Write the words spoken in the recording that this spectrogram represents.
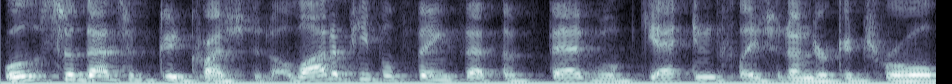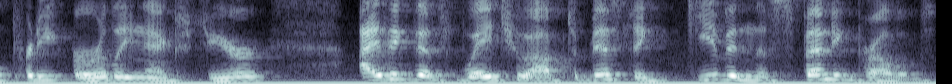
Well, so that's a good question. A lot of people think that the Fed will get inflation under control pretty early next year. I think that's way too optimistic given the spending problems.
